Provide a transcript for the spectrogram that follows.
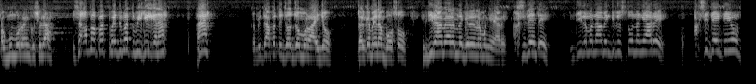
pagmumurahin ko sila. Isa ka pa, Pat, pwede ba tumigil ka na? Ha? Kami dapat ni Jojo murahin nyo. Dahil kami ng boso. Hindi namin alam na ganun ang mangyayari. Aksidente. Hindi naman namin ginusto nangyari. Aksidente yun.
